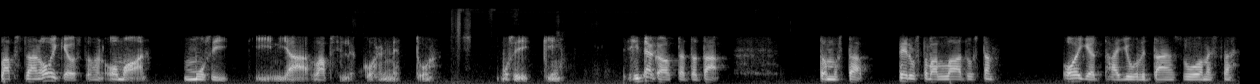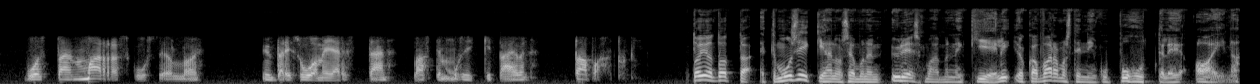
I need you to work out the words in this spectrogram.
lapsilla on oikeus tuohon omaan musiikkiin ja lapsille kohdennettuun musiikkiin. Sitä kautta tota, tuommoista perustavanlaatuista oikeuttahan juhlitaan Suomessa vuosittain marraskuussa, jolloin ympäri Suomea järjestetään lasten musiikkipäivän tapahtumia. Toi on totta, että musiikkihan on semmoinen yleismaailmallinen kieli, joka varmasti niin kuin puhuttelee aina,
